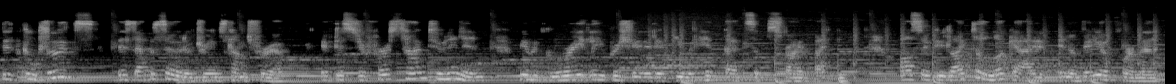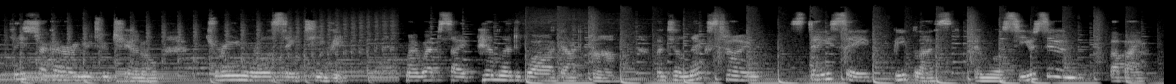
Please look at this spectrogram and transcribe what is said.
This concludes this episode of Dreams Come True. If this is your first time tuning in, we would greatly appreciate it if you would hit that subscribe button. Also, if you'd like to look at it in a video format, please check out our YouTube channel, Dream Real Estate TV. My website, PamelaDubois.com. Until next time, stay safe, be blessed, and we'll see you soon. Bye bye.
